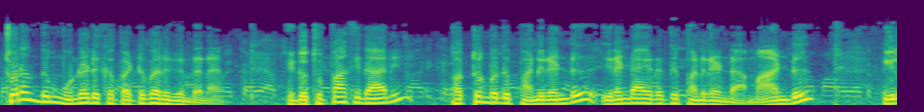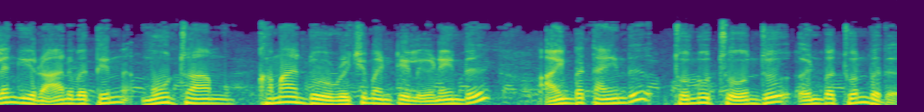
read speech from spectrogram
தொடர்ந்து முன்னெடுக்கப்பட்டு வருகின்றன. இந்த துப்பாக்கிதாரி பத்தொன்பது பன்னிரண்டு இரண்டாயிரத்தி பன்னிரெண்டாம் ஆண்டு இலங்கை ராணுவத்தின் மூன்றாம் கமாண்டோ ரெஜிமெண்டில் இணைந்து ஐம்பத்தைந்து தொன்னூற்று ஒன்று எண்பத்தொன்பது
